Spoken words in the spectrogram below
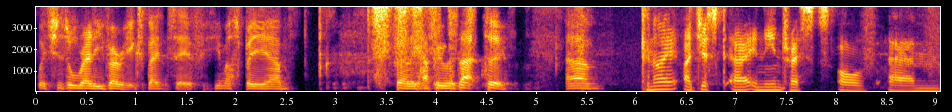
which is already very expensive, you must be um, fairly happy with that too. Um, Can I? I just, uh, in the interests of um,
